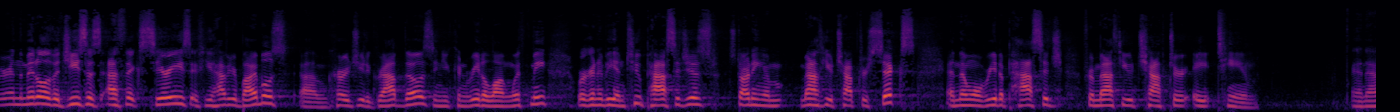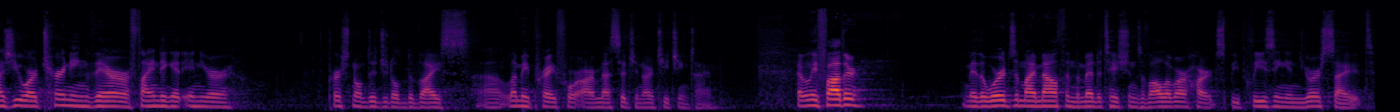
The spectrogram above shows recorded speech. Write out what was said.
We're in the middle of a Jesus Ethics series. If you have your Bibles, I encourage you to grab those and you can read along with me. We're going to be in two passages, starting in Matthew chapter 6, and then we'll read a passage from Matthew chapter 18. And as you are turning there or finding it in your personal digital device, uh, let me pray for our message and our teaching time. Heavenly Father, may the words of my mouth and the meditations of all of our hearts be pleasing in your sight.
